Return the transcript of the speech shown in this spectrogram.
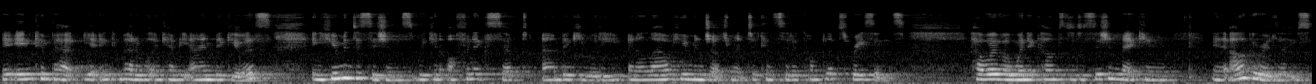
incompat yeah, incompatible and can be ambiguous. In human decisions, we can often accept ambiguity and allow human judgment to consider complex reasons. However, when it comes to decision making in algorithms,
